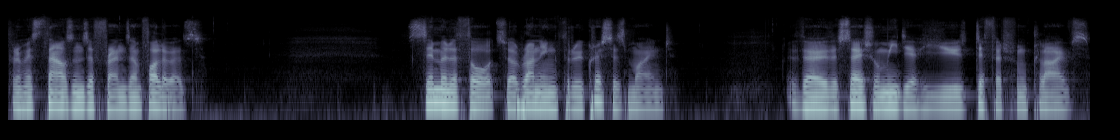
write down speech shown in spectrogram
from his thousands of friends and followers. Similar thoughts were running through Chris's mind, though the social media he used differed from Clive's.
